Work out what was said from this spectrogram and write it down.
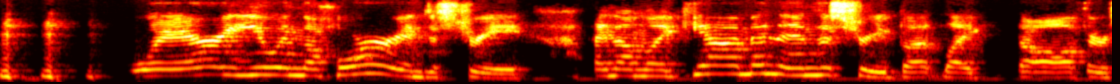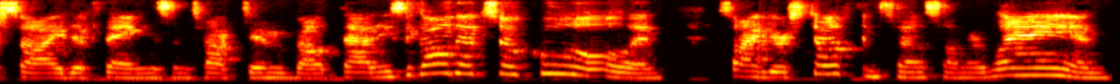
where are you in the horror industry? And I'm like, "Yeah, I'm in the industry, but like the author side of things." And talked to him about that. And he's like, "Oh, that's so cool!" And signed our stuff and sent us on our way. And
